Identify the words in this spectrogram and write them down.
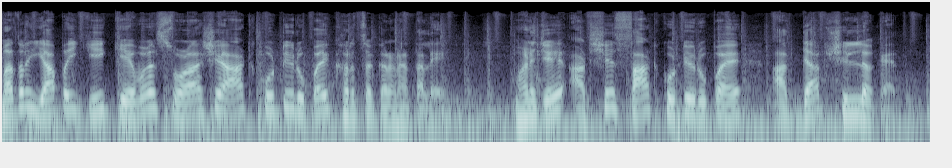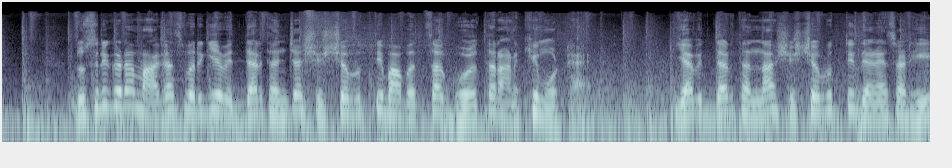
मात्र यापैकी केवळ सोळाशे आठ कोटी रुपये खर्च करण्यात आले. म्हणजे आठशे साठ कोटी रुपये अद्याप शिल्लक आहेत. दुसरीकडे मागासवर्गीय विद्यार्थ्यांच्या शिष्यवृत्तीबाबतचा घोळ तर आणखी मोठा आहे. या विद्यार्थ्यांना शिष्यवृत्ती देण्यासाठी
